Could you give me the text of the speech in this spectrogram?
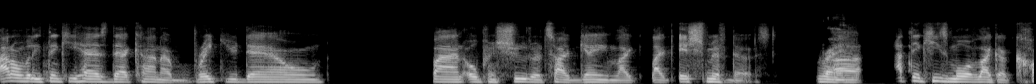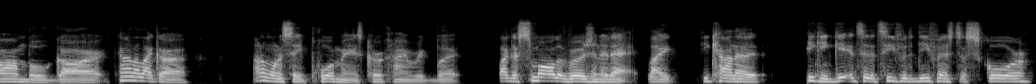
I don't really think he has that kind of break you down, find open shooter type game like like Ish Smith does. Right. Uh, I think he's more of like a combo guard, kind of like a I don't want to say poor man's Kirk Hinrich, but like a smaller version of that. Like he kind of he can get into the teeth of the defense to score.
